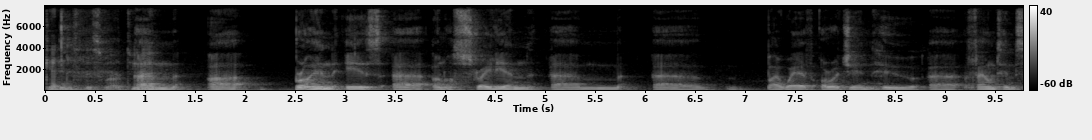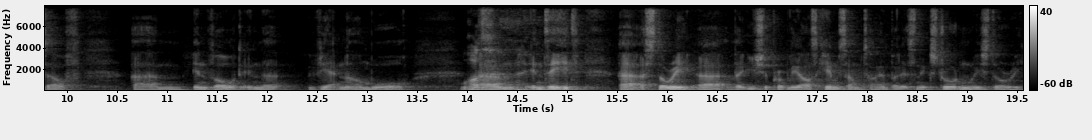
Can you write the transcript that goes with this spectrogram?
get into this world? Um. Uh, Brian is uh, an Australian um, uh, by way of origin who uh, found himself um, involved in the Vietnam War. What? Um, indeed. Uh, a story uh, that you should probably ask him sometime, but it's an extraordinary story.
